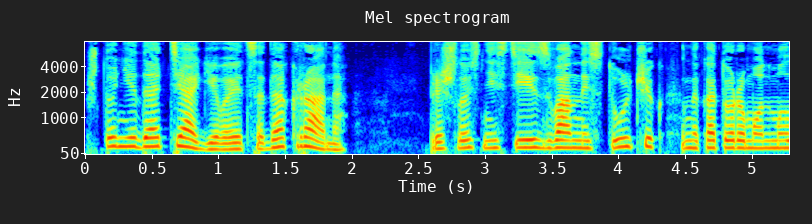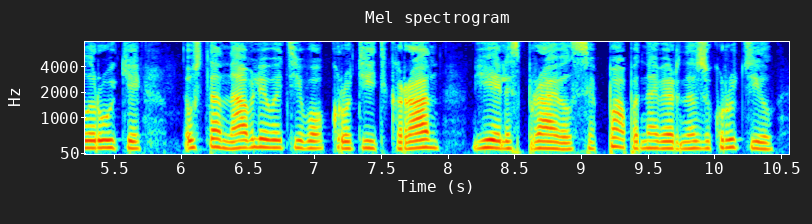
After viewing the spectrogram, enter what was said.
что не дотягивается до крана. Пришлось нести из ванной стульчик, на котором он мыл руки, устанавливать его, крутить кран. Еле справился. Папа, наверное, закрутил. —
